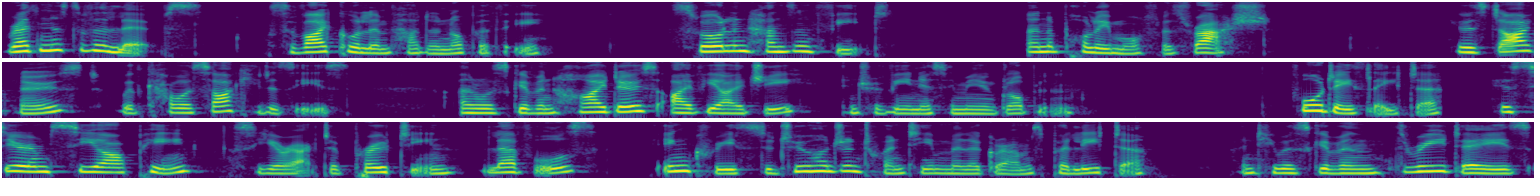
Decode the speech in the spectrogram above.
redness of the lips, cervical lymphadenopathy, swollen hands and feet, and a polymorphous rash. He was diagnosed with Kawasaki disease and was given high dose IVIG, intravenous immunoglobulin. Four days later, his serum CRP, C reactive protein, levels increased to 220 milligrams per litre, and he was given three days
